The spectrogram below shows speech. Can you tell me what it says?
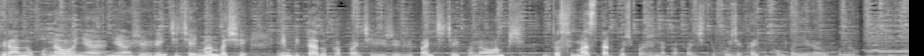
granukunawan ña ña rikrinchik chaymanpashi invitado kapanchik rikripanchik chaykunawanpish entonces más tarpushpa rina kapanchik tukuylla kaypi compañerakunawan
